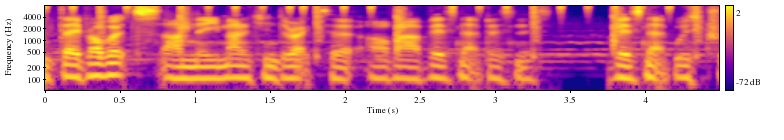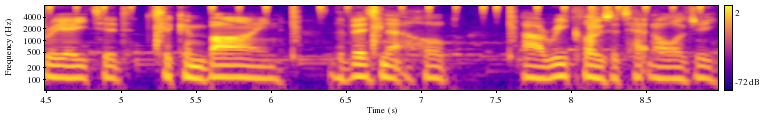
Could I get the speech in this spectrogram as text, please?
Dave Roberts. I'm the managing director of our VisNet business. VisNet was created to combine the VisNet Hub, our recloser technology,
